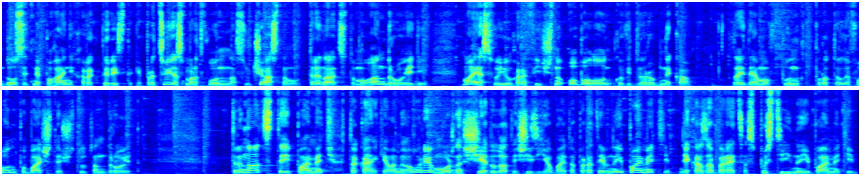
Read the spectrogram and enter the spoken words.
Досить непогані характеристики. Працює смартфон на сучасному 13-му Android, має свою графічну оболонку від виробника. Зайдемо в пункт про телефон, побачите, що тут Android 13 пам'ять, така як я вам і говорив, можна ще додати 6 ГБ оперативної пам'яті, яка забереться з постійної пам'яті,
